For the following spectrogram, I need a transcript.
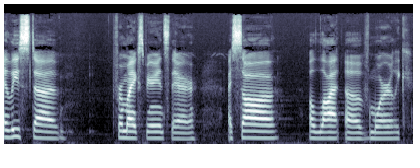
at least uh, from my experience there, I saw a lot of more like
